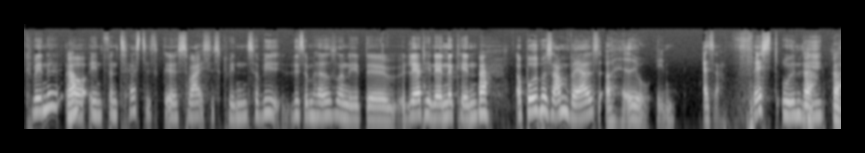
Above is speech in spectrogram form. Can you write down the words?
kvinde, ja. Ja. og en fantastisk øh, svejsisk kvinde. Så vi ligesom havde sådan et, øh, lært hinanden at kende, Ja. og boede på samme værelse, og havde jo en altså fest uden Ja, lige. ja.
